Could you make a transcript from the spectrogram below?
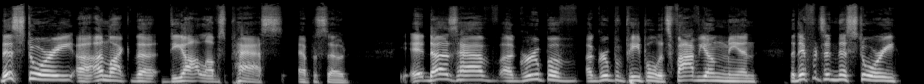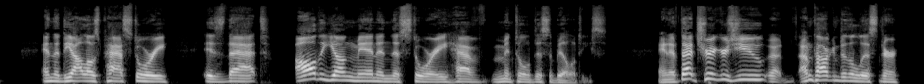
This story, uh, unlike the Diatlov's Pass episode, it does have a group of a group of people. It's five young men. The difference in this story and the Diatlov's past story is that all the young men in this story have mental disabilities. And if that triggers you, uh, I'm talking to the listener.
